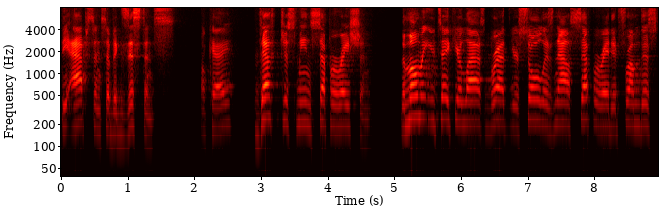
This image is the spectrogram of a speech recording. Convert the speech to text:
the absence of existence, okay? Death just means separation. The moment you take your last breath, your soul is now separated from this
